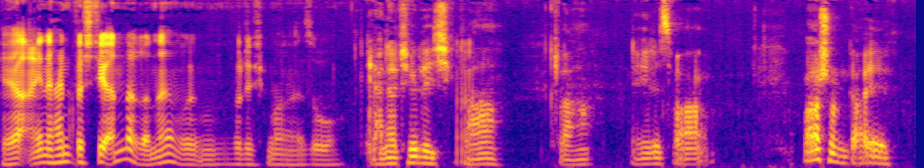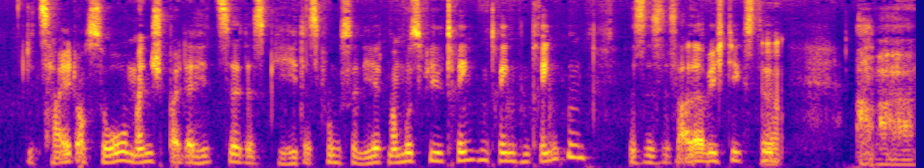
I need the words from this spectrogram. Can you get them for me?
Ja, eine Hand wäscht die andere, ne? Wür- Würde ich mal so. Ja, natürlich, klar, klar. Nee, das war, war schon geil. Die Zeit auch so, Mensch, bei der Hitze, das geht, das funktioniert. Man muss viel trinken, trinken, trinken. Das ist das Allerwichtigste. Aber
